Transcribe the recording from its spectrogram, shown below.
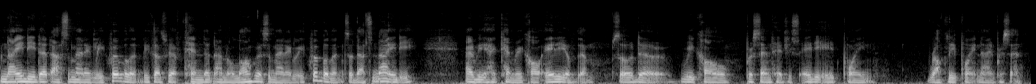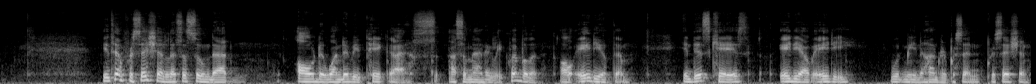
90 that are semantically equivalent because we have 10 that are no longer semantically equivalent. So that's 90. And we can recall 80 of them. So the recall percentage is 88 point, roughly 0.9%. In terms of precision, let's assume that all the one that we pick as, are semantically equivalent, all 80 of them. In this case, 80 out of 80 would mean 100% precision.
